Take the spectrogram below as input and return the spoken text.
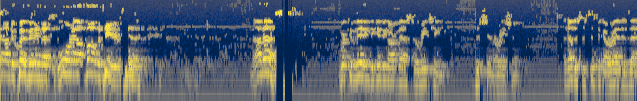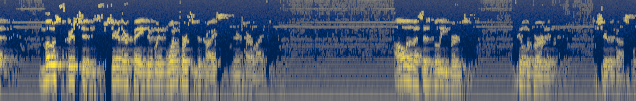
sound equipment, and the worn out volunteers. Not us. We're committing to giving our best to reaching this generation. Another statistic I read is that most Christians share their faith and win one person to Christ in their entire life. All of us as believers feel the burden share the gospel.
